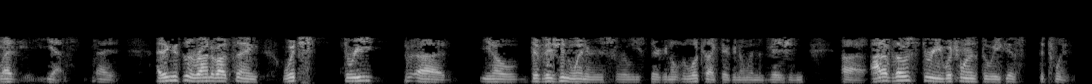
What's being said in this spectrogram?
Let yes, I, I think this is a roundabout saying which three, uh, you know, division winners, or at least they're going to look like they're going to win the division. Uh, out of those three, which one is the weakest? The Twins.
